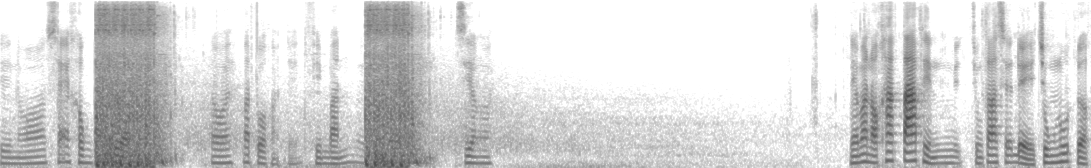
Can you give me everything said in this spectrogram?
thì nó sẽ không bắn được. Thôi bắt buộc phải để phím bắn. Riêng thôi. Nếu mà nó khác tab thì chúng ta sẽ để chung nút được.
